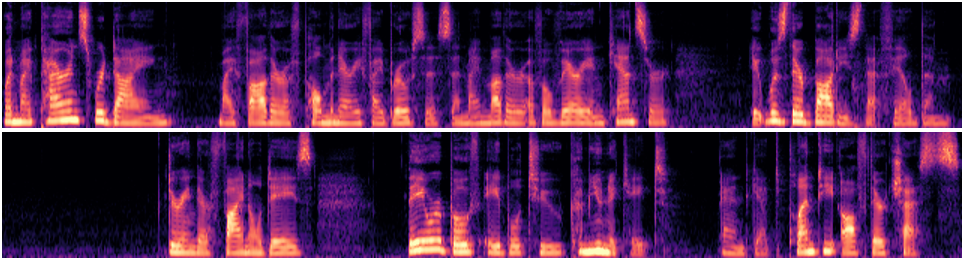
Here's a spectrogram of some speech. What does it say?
When my parents were dying, my father of pulmonary fibrosis and my mother of ovarian cancer, it was their bodies that failed them. During their final days, they were both able to communicate and get plenty off their chests,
